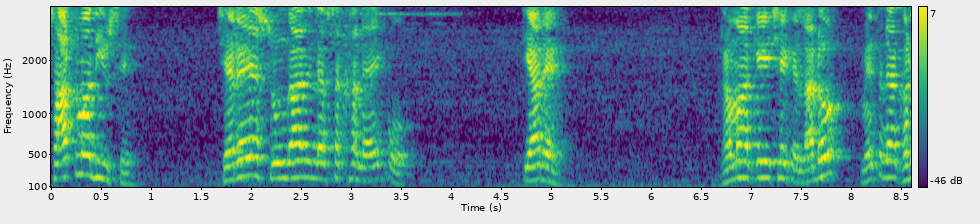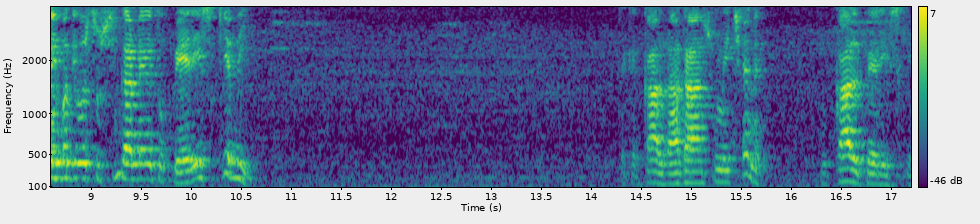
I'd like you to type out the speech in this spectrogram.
સાતમા દિવસે જ્યારે શૃંગારીના સખાને આપ્યો, ત્યારે રમા કહે છે કે, લાડો, મેં તને આ ઘણી બધી વસ્તુ શૃંગારને તું પહેરીશ કે દી કે, કાલ રાધા અષ્ટમી છે ને, હું કાલ પહેરીશ કે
